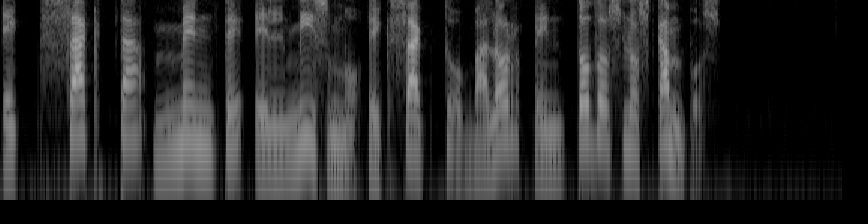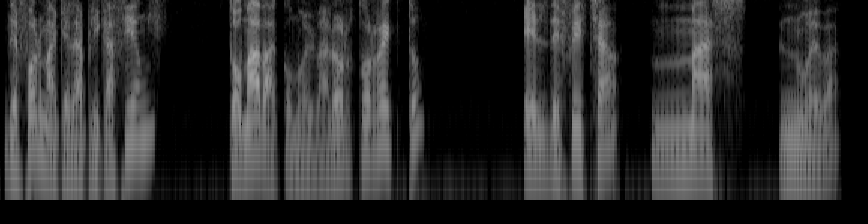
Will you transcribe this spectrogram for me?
exactamente el mismo exacto valor en todos los campos. De forma que la aplicación tomaba como el valor correcto el de fecha más nueva.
